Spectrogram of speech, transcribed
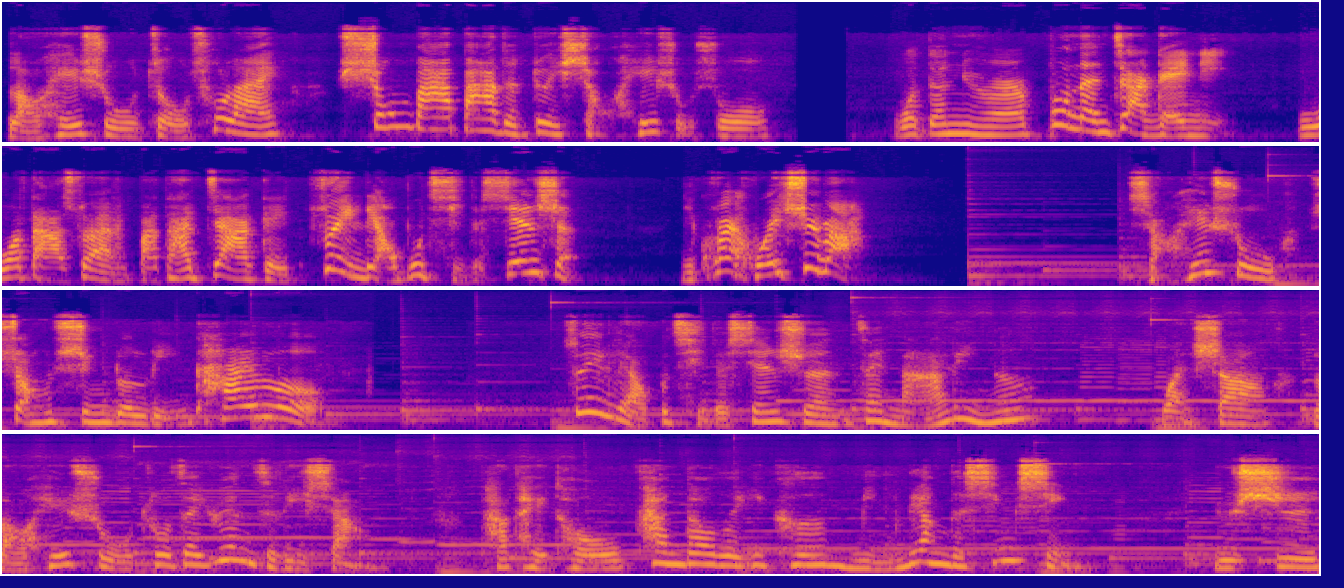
老黑鼠走出来。凶巴巴的对小黑鼠说：“我的女儿不能嫁给你，我打算把她嫁给最了不起的先生。你快回去吧。”小黑鼠伤心的离开了。最了不起的先生在哪里呢？晚上，老黑鼠坐在院子里想，他抬头看到了一颗明亮的星星，于是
